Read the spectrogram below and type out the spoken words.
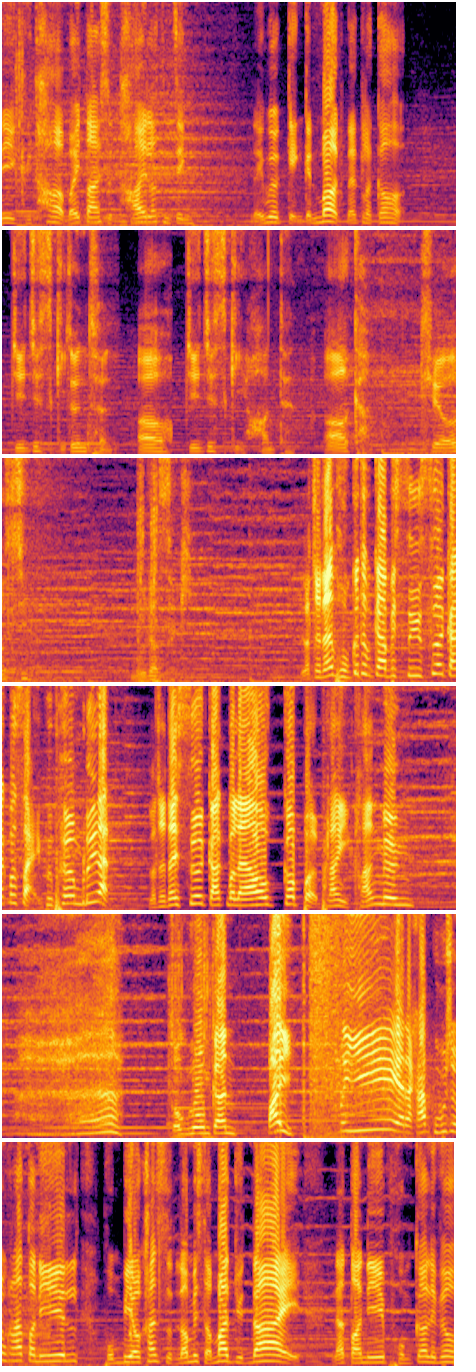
นี่คือท่าไม้ตายสุดท้ายแล้วจริงๆ ในเมื่อเก่งกันมากนักแล้วก็จิจิสกิจุนเทนเอาจิจิสกิฮันเทนอาคาเคียวซินมูราสกิหลังจากนั้นผมก็ทำการไปซื้อเสื้อกั๊กมาใส่เพื่อเพิ่มเลือด เราจะได้เสื้อกั๊กมาแล้วก็เปิดพลังอีกครั้งหนึ่งจงรวมกันไปนี่นะครับคุณผู้ชมครับตอนนี้ผมเบียวขั้นสุดแล้วไม่สามารถหยุดได้ และตอนนี้ผมก็เลเวล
